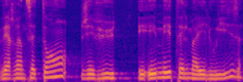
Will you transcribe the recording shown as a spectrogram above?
Vers 27 ans, j'ai vu et aimé Thelma et Louise,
